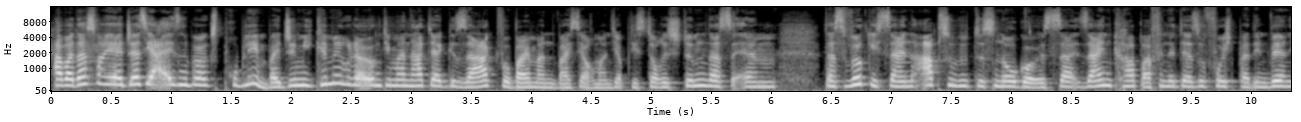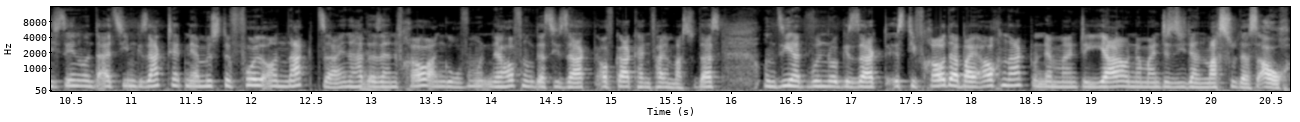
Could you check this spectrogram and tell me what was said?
Aber das war ja Jesse Eisenbergs Problem. Bei Jimmy Kimmel oder irgendjemand hat ja gesagt, wobei man weiß ja auch manchmal, ob die Storys stimmen, dass ähm, das wirklich sein absolutes No-Go ist. Se sein Körper findet er so furchtbar, den will er nicht sehen. Und als sie ihm gesagt hätten, er müsste full on nackt sein, hat er seine Frau angerufen in der Hoffnung, dass sie sagt, auf gar keinen Fall machst du das. Und sie hat wohl nur gesagt, ist die Frau dabei auch nackt? Und er meinte, ja. Und dann meinte sie, dann machst du das auch.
